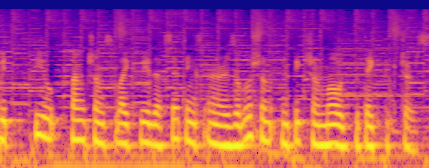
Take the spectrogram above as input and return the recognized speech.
with few functions like video settings and resolution and picture mode to take pictures.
